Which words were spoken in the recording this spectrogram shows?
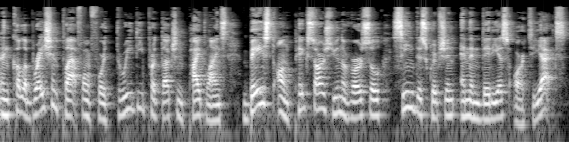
and collaboration platform for 3D production pipelines based on Pixar's Universal Scene Description and NVIDIA's RTX.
